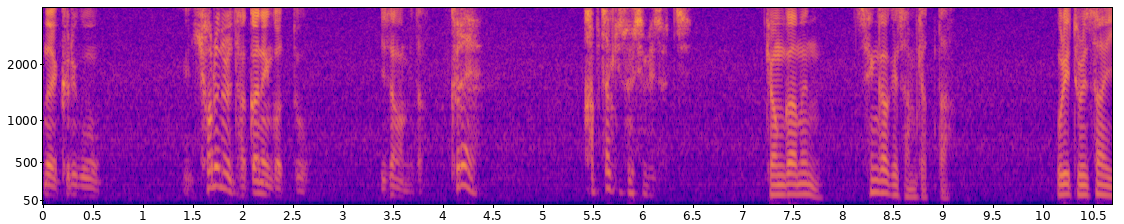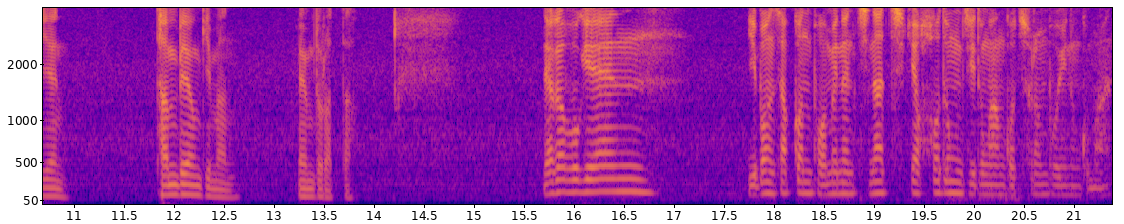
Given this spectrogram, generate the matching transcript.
네, 그리고 혈흔을 닦아낸 것도 이상합니다. 그래. 갑자기 소심해졌지. 경감은 생각에 잠겼다. 우리 둘 사이엔 담배 연기만 맴돌았다. 내가 보기엔 이번 사건 범인은 지나치게 허둥지둥한 것처럼 보이는구만.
